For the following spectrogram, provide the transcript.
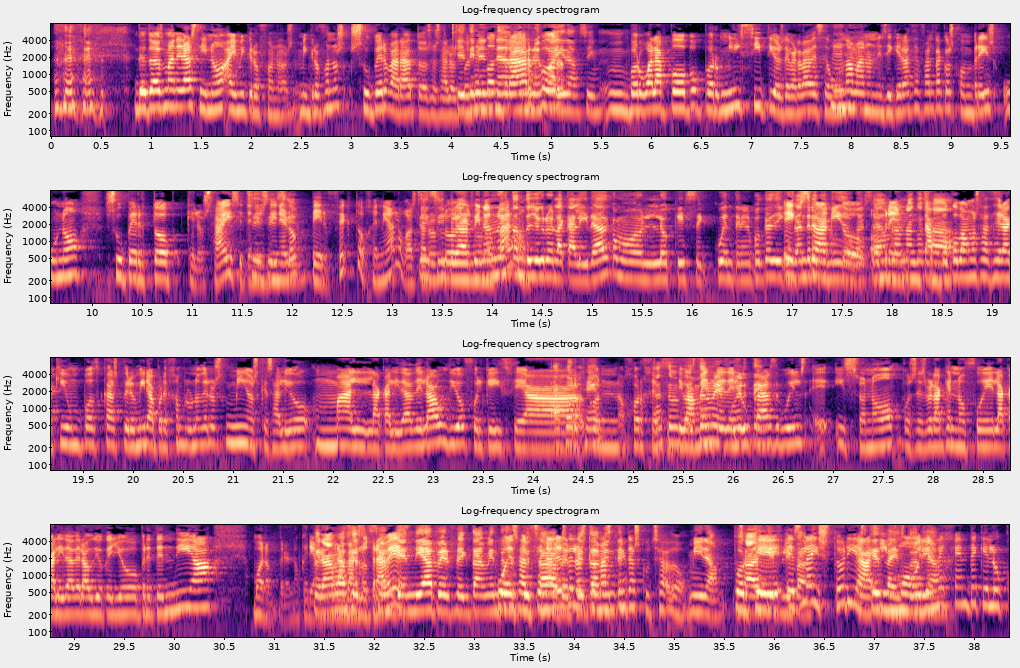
De todas maneras, si no, hay micrófonos. Micrófonos súper baratos. O sea, los Que puedes encontrar por, sí. mm, por Wallapop por mil sitios, de verdad, de segunda mano. Ni siquiera hace falta que os compréis uno súper top. Que los hay, si tenéis sí, dinero, perfecto, genial. Gastároslo sí, pero al final no es tanto yo creo la calidad como lo que se cuenta en el podcast y que Exacto, entretenido. Que sea hombre, una cosa- tampoco vamos a hacer aquí un podcast, pero mira, por ejemplo, uno de los míos que salió mal la calidad del audio fue el que hice a, A Jorge. con Jorge, efectivamente, de. Lucas Wills, eh, y sonó, pues es verdad que no fue la calidad del audio que yo pretendía, bueno, pero no quería Pero vamos, grabarlo se otra vez. entendía perfectamente. Pues se al final es de los que más gente ha escuchado. Mira, o sea, porque es la historia Es que es y la mogollón historia. de gente que lo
